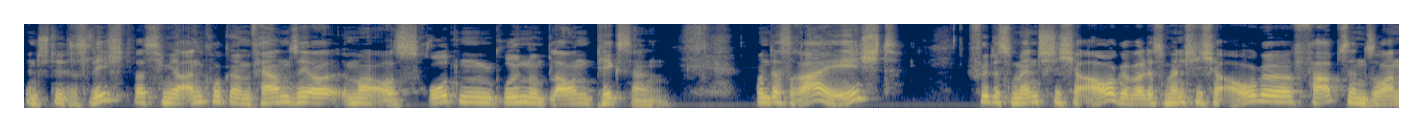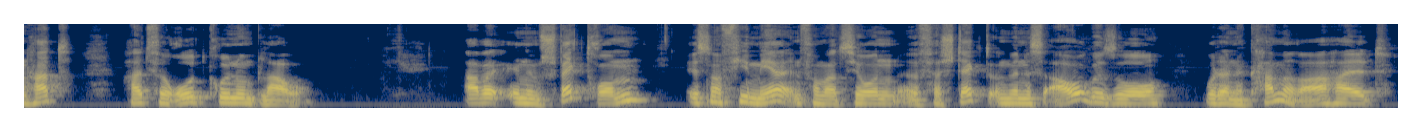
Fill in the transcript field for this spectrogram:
entsteht das Licht, was ich mir angucke im Fernseher, immer aus roten, grünen und blauen Pixeln. Und das reicht für das menschliche Auge, weil das menschliche Auge Farbsensoren hat, halt für Rot, Grün und Blau. Aber in einem Spektrum ist noch viel mehr Information äh, versteckt. Und wenn das Auge so oder eine Kamera halt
